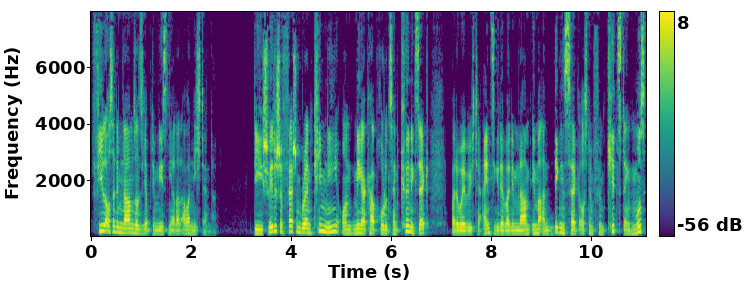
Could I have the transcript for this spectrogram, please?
Viel außer dem Namen soll sich ab dem nächsten Jahr dann aber nicht ändern. Die schwedische Fashion-Brand Kimni und Megacar-Produzent Koenigsegg, by the way bin ich der Einzige, der bei dem Namen immer an Diggensack aus dem Film Kids denken muss,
